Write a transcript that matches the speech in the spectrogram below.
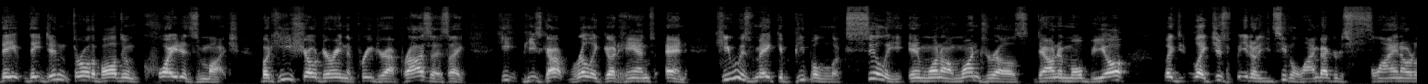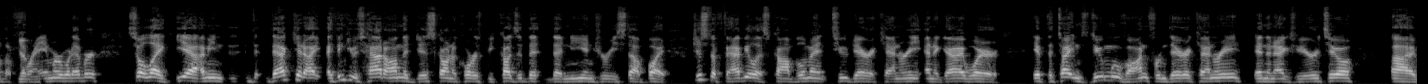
They they didn't throw the ball to him quite as much, but he showed during the pre-draft process like he he's got really good hands, and he was making people look silly in one-on-one drills down in Mobile. Like, like just you know, you'd see the linebacker just flying out of the yep. frame or whatever. So, like, yeah, I mean, th- that kid, I, I think he was had on the discount, of course, because of the, the knee injury stuff. But just a fabulous compliment to Derrick Henry and a guy where if the Titans do move on from Derrick Henry in the next year or two, uh,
